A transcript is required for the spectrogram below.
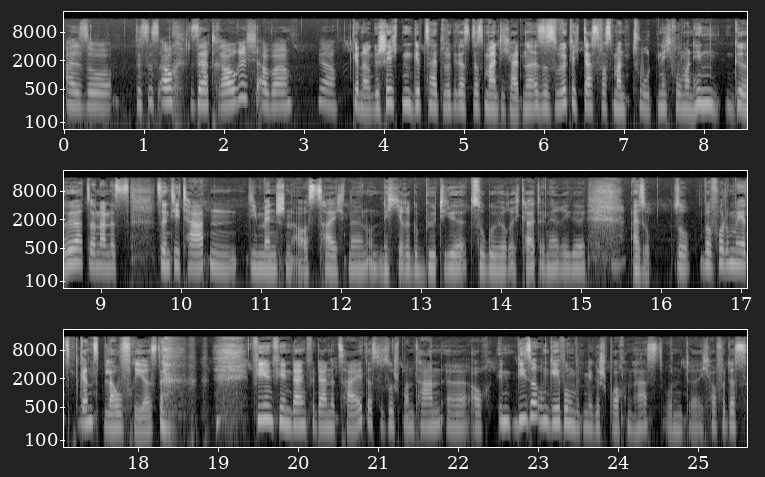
Also das ist auch sehr traurig, aber ja. Genau, Geschichten gibt es halt wirklich, das, das meinte ich halt. Ne? Es ist wirklich das, was man tut, nicht wo man hingehört, sondern es sind die Taten, die Menschen auszeichnen und nicht ihre gebürtige Zugehörigkeit in der Regel. Also so, bevor du mir jetzt ganz blau frierst. vielen, vielen Dank für deine Zeit, dass du so spontan äh, auch in dieser Umgebung mit mir gesprochen hast. Und äh, ich hoffe, dass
